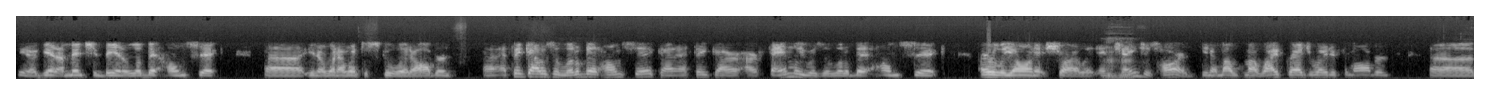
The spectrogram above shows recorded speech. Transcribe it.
you know, again, I mentioned being a little bit homesick. Uh, you know, when I went to school at Auburn, I think I was a little bit homesick. I, I think our, our family was a little bit homesick early on at Charlotte, and mm-hmm. change is hard. You know, my my wife graduated from Auburn, uh,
